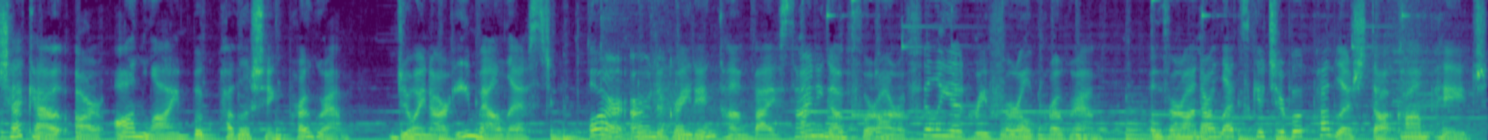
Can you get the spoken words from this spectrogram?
Check out our online book publishing program. Join our email list or earn a great income by signing up for our affiliate referral program over on our Let's Get Your Book Published.com page.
